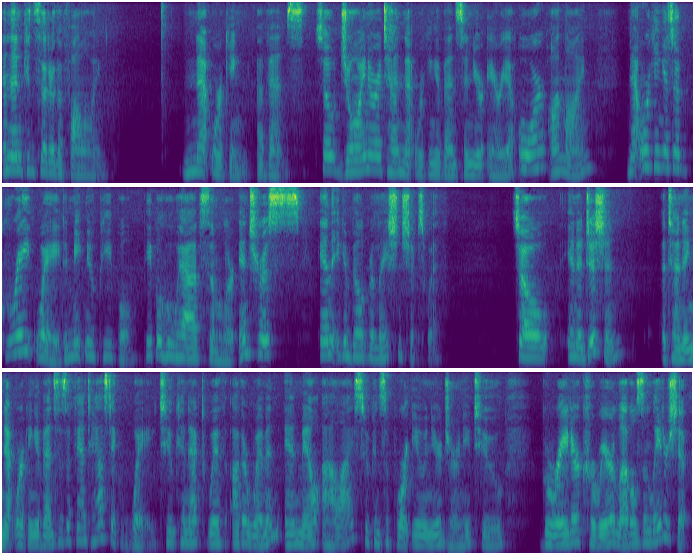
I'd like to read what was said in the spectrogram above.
and then consider the following networking events. So join or attend networking events in your area or online. Networking is a great way to meet new people, people who have similar interests and that you can build relationships with. So, in addition, attending networking events is a fantastic way to connect with other women and male allies who can support you in your journey to greater career levels and leadership.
